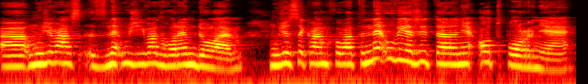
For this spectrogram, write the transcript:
a může vás zneužívat horem dolem, může se k vám chovat neuvěřitelně odporně.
